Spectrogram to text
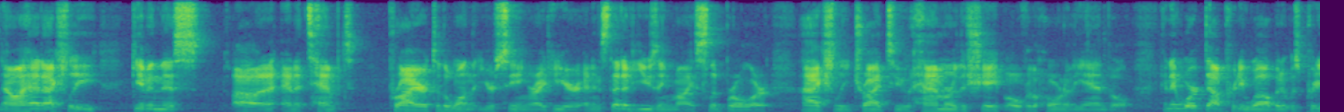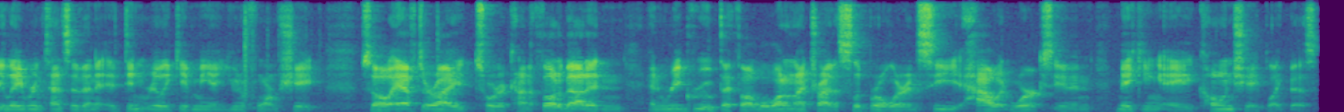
Now I had actually given this uh, an attempt prior to the one that you're seeing right here. And instead of using my slip roller, I actually tried to hammer the shape over the horn of the anvil. And it worked out pretty well, but it was pretty labor intensive and it didn't really give me a uniform shape. So after I sort of kind of thought about it and, and regrouped, I thought, well, why don't I try the slip roller and see how it works in making a cone shape like this.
